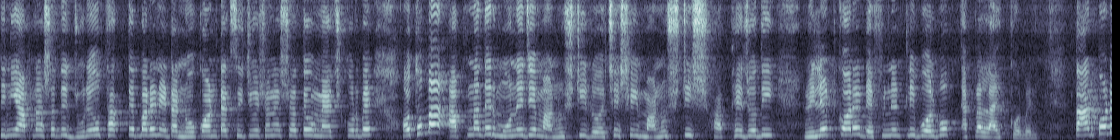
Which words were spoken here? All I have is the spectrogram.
তিনি আপনার সাথে জুড়েও থাকতে পারেন, এটা নো কন্ট্যাক্ট সিচুয়েশনের সাথেও ম্যাচ করবে। অথবা আপনাদের মনে যে মানুষটি রয়েছে, সেই মানুষটির সাথে যদি রিলেট করে ডেফিনেটলি বলব, একটা লাইক করবেন। তারপরে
